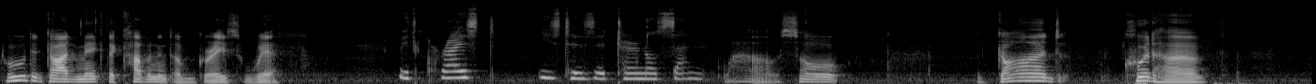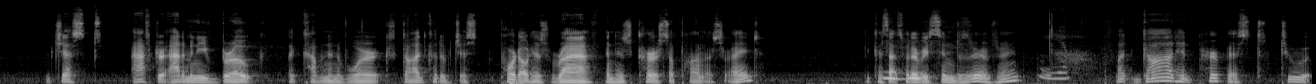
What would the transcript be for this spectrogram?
Who did God make the covenant of grace with? With Christ is his eternal Son. Wow. So God could have just after Adam and Eve broke the covenant of works, God could have just poured out his wrath and his curse upon us, right? Because that's what mm-hmm. every sin deserves, right? Yep. But God had purposed to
